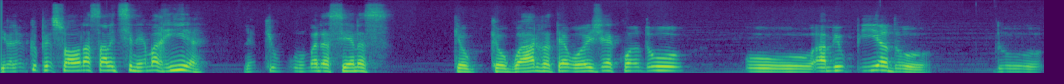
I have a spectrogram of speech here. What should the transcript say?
E eu lembro que o pessoal na sala de cinema ria. lembro que uma das cenas que eu, que eu guardo até hoje é quando o, a miopia do, do,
